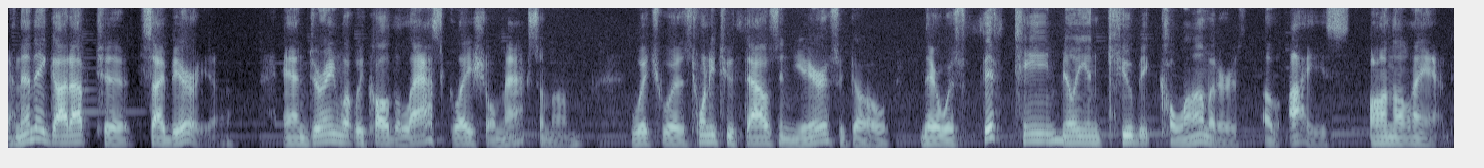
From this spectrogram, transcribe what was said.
and then they got up to Siberia. And during what we call the last glacial maximum, which was 22,000 years ago, there was 15 million cubic kilometers of ice on the land.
